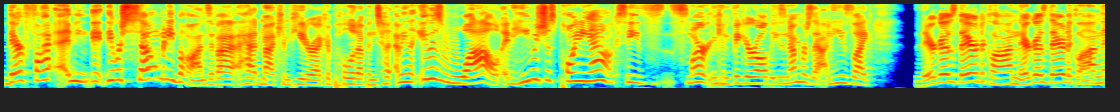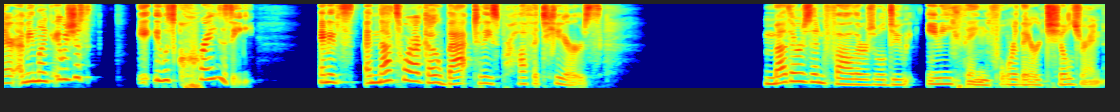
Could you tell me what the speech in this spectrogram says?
They're fi- I mean, th- there were so many bonds. If I had my computer, I could pull it up and tell. I mean, like, it was wild. And he was just pointing out because he's smart and can figure all these numbers out. And he's like, there goes their decline. There goes their decline. There. I mean, like, it was just, it, it was crazy. And it's, and that's where I go back to these profiteers. Mothers and fathers will do anything for their children.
